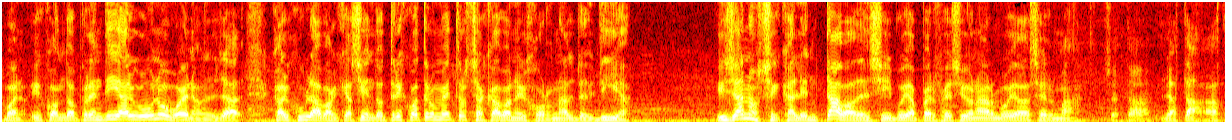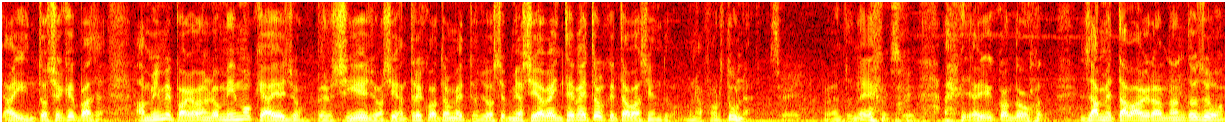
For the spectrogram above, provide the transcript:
Bueno, y cuando aprendí alguno, bueno, ya calculaban que haciendo 3, 4 metros sacaban el jornal del día. Y ya no se calentaba decir voy a perfeccionar, voy a hacer más. Ya está. Ya está, ahí. Entonces, ¿qué pasa? A mí me pagaban lo mismo que a ellos, pero si ellos hacían 3, 4 metros, yo me hacía 20 metros, ¿qué estaba haciendo? Una fortuna. Sí. ¿Me entendés? Sí, sí. Y ahí cuando ya me estaba agrandando yo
